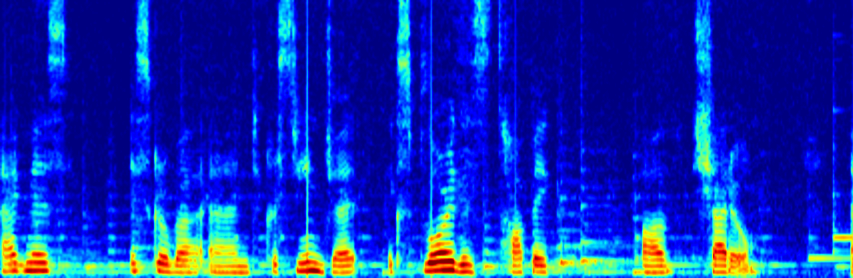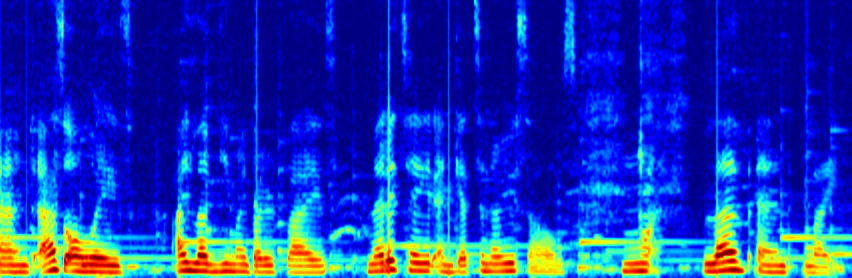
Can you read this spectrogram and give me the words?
Agnes Iskrova, and Christine Jett explore this topic of shadow. And as always, I love you, my butterflies. Meditate and get to know yourselves. Love and light.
